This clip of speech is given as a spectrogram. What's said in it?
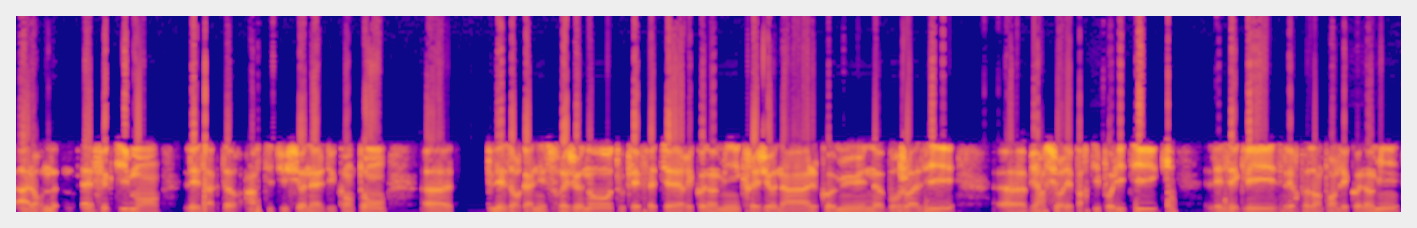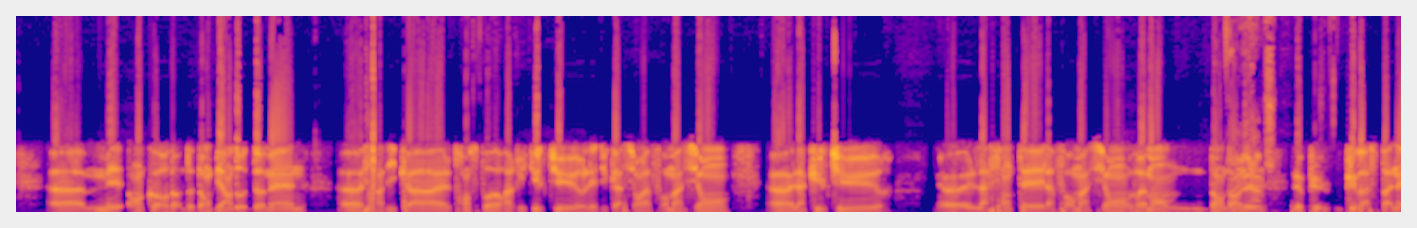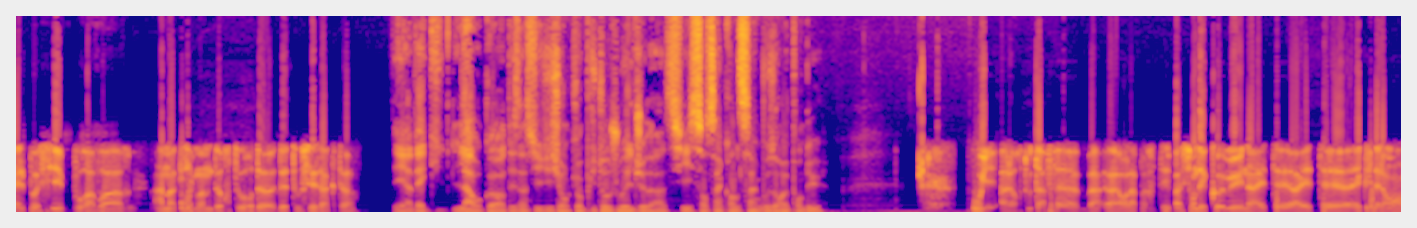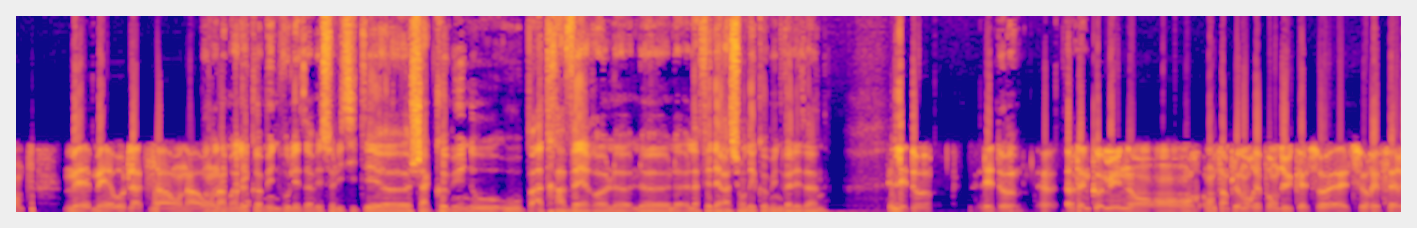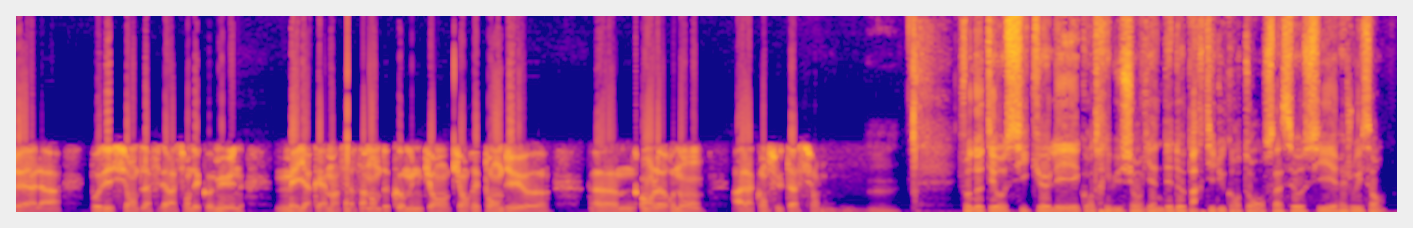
Alors effectivement, les acteurs institutionnels du canton, euh, les organismes régionaux, toutes les fêtières économiques, régionales, communes, bourgeoisie, euh, bien sûr les partis politiques, les églises, les représentants de l'économie, euh, mais encore dans, dans bien d'autres domaines, euh, syndicales, transport, agriculture, l'éducation, la formation, euh, la culture, euh, la santé, la formation, vraiment dans, dans le, le plus, plus, vaste panel possible pour avoir un maximum de retour de, de tous ces acteurs. Et avec, là encore, des institutions qui ont plutôt joué le jeu, hein, si 155 vous ont répondu oui, alors tout à fait. Ben, alors la participation des communes a été a été excellente, mais mais au-delà de ça, on a on a. Les communes, vous les avez sollicitées euh, chaque commune ou, ou à travers euh, le, le, la fédération des communes valaisannes? Les deux. Les deux. Euh, certaines communes ont, ont, ont, simplement répondu qu'elles se, elles se référaient à la position de la fédération des communes, mais il y a quand même un certain nombre de communes qui ont, qui ont répondu euh, euh, en leur nom à la consultation. Hmm. Il faut noter aussi que les contributions viennent des deux parties du canton, ça c'est aussi réjouissant oui,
